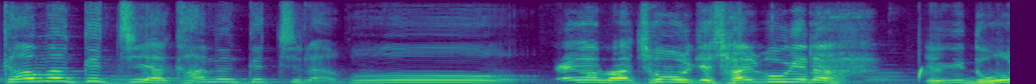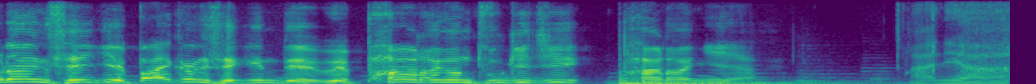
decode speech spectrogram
가면 끝이야. 가면 끝이라고. 내가 맞춰볼게. 잘 보게나. 여기 노란색에 빨강색인데 왜 파랑은 두 개지? 파랑이야. 아니야,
